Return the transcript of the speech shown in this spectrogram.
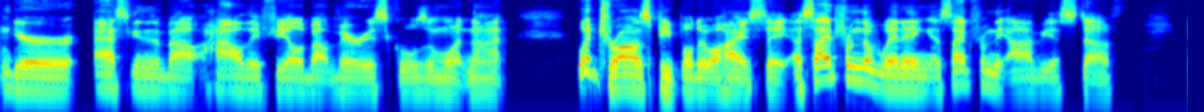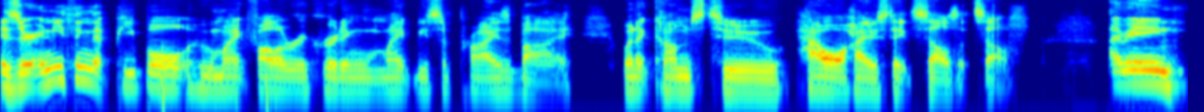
you're asking them about how they feel about various schools and whatnot. What draws people to Ohio State aside from the winning, aside from the obvious stuff? Is there anything that people who might follow recruiting might be surprised by when it comes to how Ohio State sells itself? I mean,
